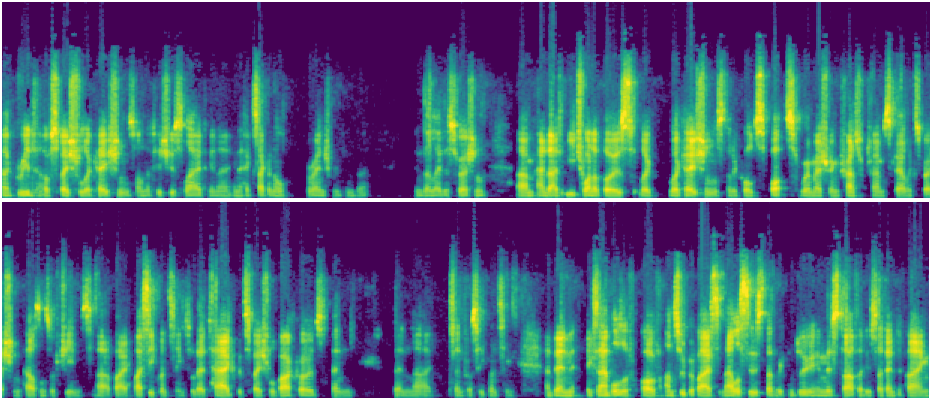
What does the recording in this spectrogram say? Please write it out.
a grid of spatial locations on the tissue slide in a, in a hexagonal arrangement in the, in the latest version. Um, and at each one of those lo locations that are called spots, we're measuring transcriptome scale expression, thousands of genes uh, by, by sequencing. So they're tagged with spatial barcodes, then, then uh, central sequencing. And then examples of, of unsupervised analysis that we can do in this data is identifying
